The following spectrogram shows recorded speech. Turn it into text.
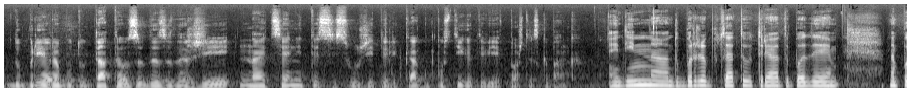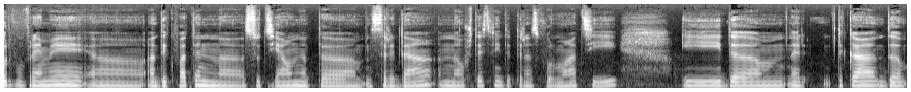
добрия работодател, за да задържи най-ценните си служители? Как го постигате вие в Пощенска банка? Един а, добър работодател трябва да бъде на първо време а, адекватен на социалната среда, на обществените трансформации, и да, така, да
